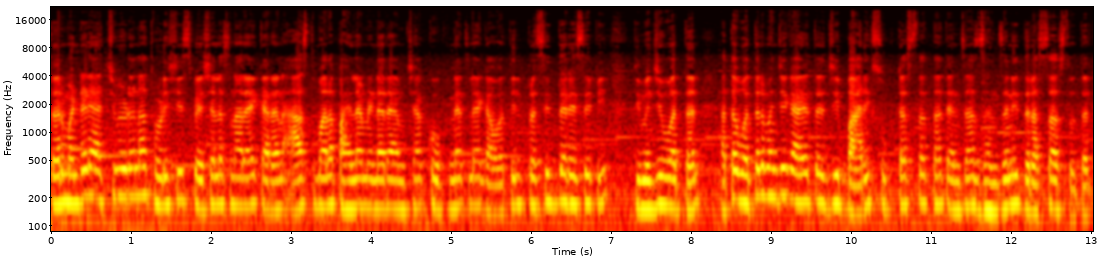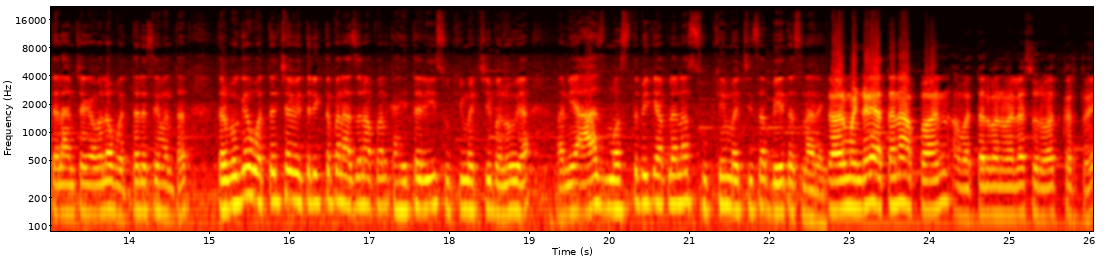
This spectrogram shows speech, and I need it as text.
तर मंडळी आजची व्हिडिओ ना थोडीशी स्पेशल असणार आहे कारण आज तुम्हाला पाहायला मिळणार आहे आमच्या कोकणातल्या गावातील प्रसिद्ध रेसिपी ती म्हणजे वतल. आता वतल म्हणजे काय? तर जी बारीक सुकट असतात ना त्यांचा झणझणीत रस्सा असतो. तर त्याला आमच्या गावाला वतल असे म्हणतात. तर बघूया वतलच्या व्यतिरिक्त पण अजून आपण काहीतरी सुकी मच्छी बनवूया. आणि आज मस्तपैकी आपल्याला सुकी मच्छीचा बेत असणार आहे. तर मंडळी आता ना आपण वतल बनवायला सुरुवात करतोय.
